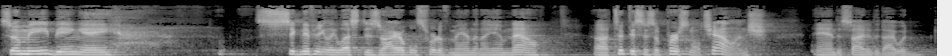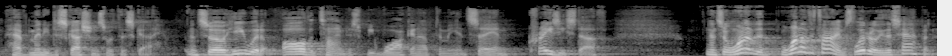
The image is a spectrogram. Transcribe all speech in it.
So me being a significantly less desirable sort of man than I am now, uh, took this as a personal challenge and decided that I would have many discussions with this guy. And so he would all the time just be walking up to me and saying crazy stuff. And so one of the one of the times, literally, this happened.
